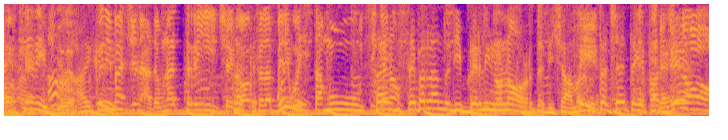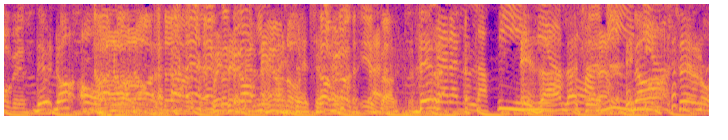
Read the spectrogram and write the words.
eh, incredibile. ah, Quindi incredibile. immaginate un'attrice che Ok, offre da bere quindi questa musica, stai, no? stai parlando di Berlino Nord, diciamo, Sì. Tutta gente che fa Berlino Ovest. de- no, oh, No, no, no, no, no, Questo è Berlino, no. C'è, c'è. No, però sì, esatto. Der- C'erano la figlia, Esatto, là c'era- no, c'erano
